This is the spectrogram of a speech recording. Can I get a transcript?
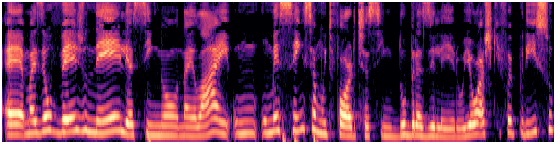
É, mas eu vejo nele, assim, no, na Eli, um, uma essência muito forte, assim, do brasileiro. E eu acho que foi por isso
